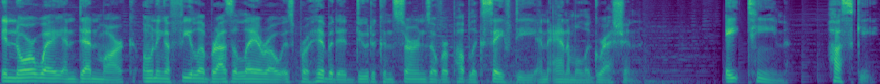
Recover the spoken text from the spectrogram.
In Norway and Denmark, owning a Fila Brasileiro is prohibited due to concerns over public safety and animal aggression. 18. Husky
